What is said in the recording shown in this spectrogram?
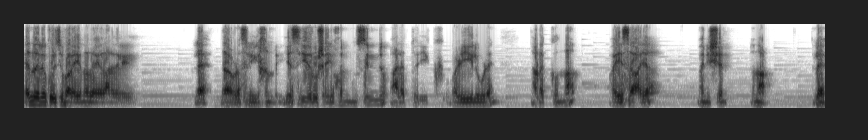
എന്നതിനെ കുറിച്ച് പറയുന്നത് ഏതാണ് ഇതിൽ? അല്ലെ? അവിടെ ഷെയ്ഖുണ്ട്. യസീറു ഷെയ്ഖുൻ മുസിന്നു അലത്തൊരീഖ് വഴിയിലൂടെ നടക്കുന്ന വയസ്സായ മനുഷ്യൻ എന്നാണ്. അല്ലെ?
